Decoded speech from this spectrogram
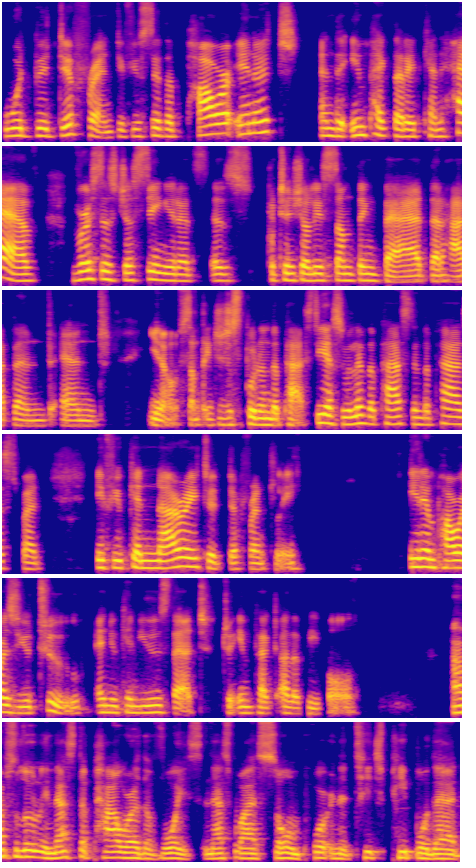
would be different if you see the power in it and the impact that it can have versus just seeing it as, as potentially something bad that happened and you know something to just put in the past yes we live the past in the past but if you can narrate it differently, it empowers you too, and you can use that to impact other people. Absolutely. And that's the power of the voice. And that's why it's so important to teach people that,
